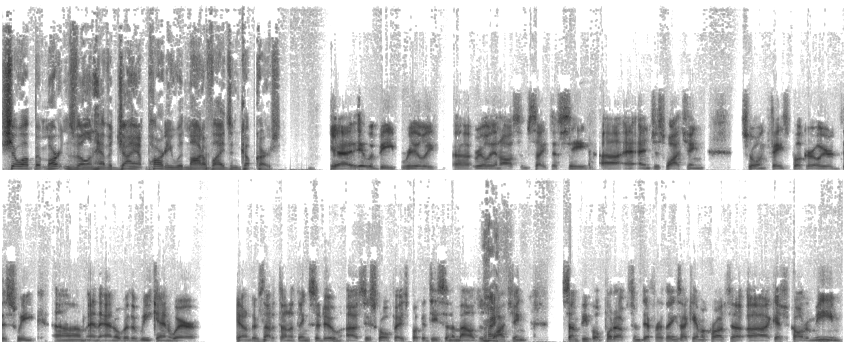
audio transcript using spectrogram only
show up at Martinsville and have a giant party with modifieds and cup cars. Yeah, it would be really, uh, really an awesome sight to see. Uh, and, and, just watching, scrolling Facebook earlier this week um, and, and over the weekend where, you know, there's not a ton of things to do. Uh, so you scroll Facebook a decent amount. Just right. watching some people put up some different things. I came across a, I guess you call it a meme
